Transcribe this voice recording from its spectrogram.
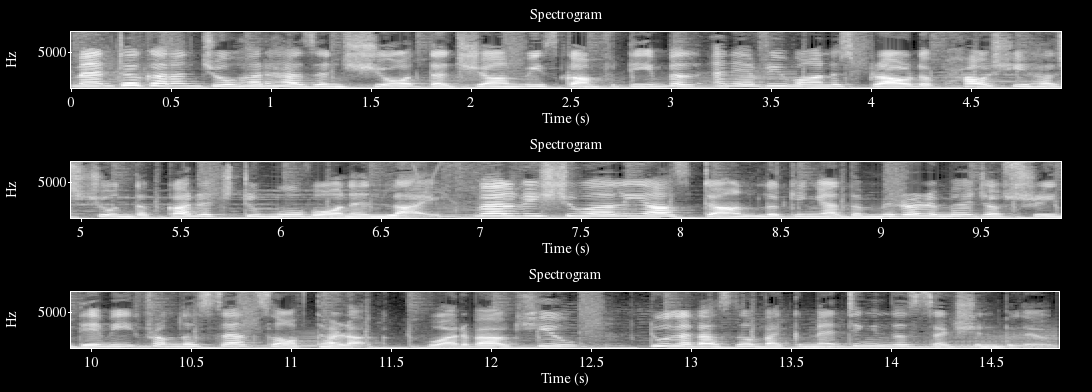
Mentor Karan Johar has ensured that Janhvi is comfortable and everyone is proud of how she has shown the courage to move on in life. Well, we surely are stunned looking at the mirror image of Sridevi from the sets of Dhadak. What about you? Do let us know by commenting in the section below.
